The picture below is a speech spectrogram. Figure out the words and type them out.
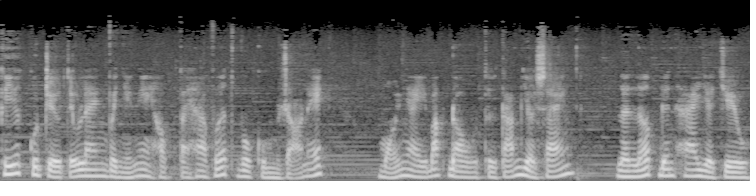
Ký ức của Triệu Tiểu Lan về những ngày học tại Harvard vô cùng rõ nét. Mỗi ngày bắt đầu từ 8 giờ sáng, lên lớp đến 2 giờ chiều,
